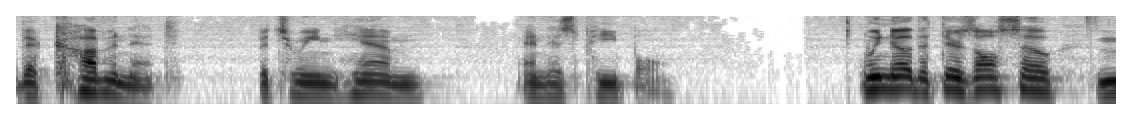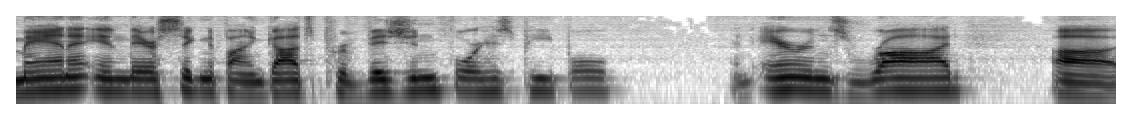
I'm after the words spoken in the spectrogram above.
the covenant between him and his people. We know that there's also manna in there signifying God's provision for his people, and Aaron's rod uh,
